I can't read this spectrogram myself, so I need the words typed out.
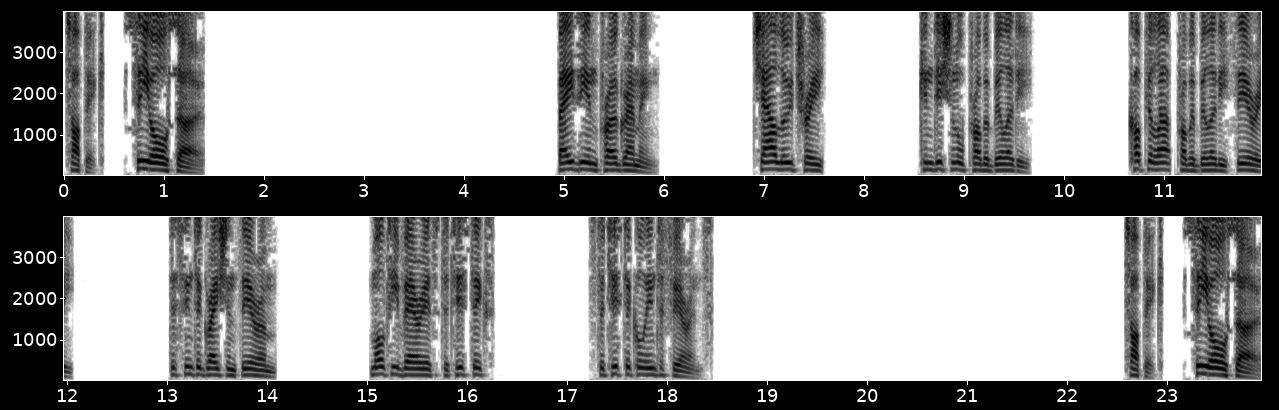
Topic. See also. Bayesian programming. Chow-Liu tree Conditional probability Copula probability theory Disintegration theorem Multivariate statistics. Statistical interference. See also.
